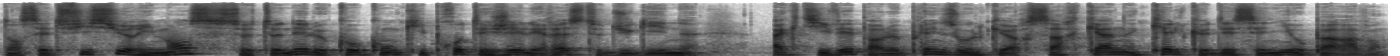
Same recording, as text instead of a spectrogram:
Dans cette fissure immense se tenait le cocon qui protégeait les restes du Guin, activé par le Planeswalker Sarkhan quelques décennies auparavant.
